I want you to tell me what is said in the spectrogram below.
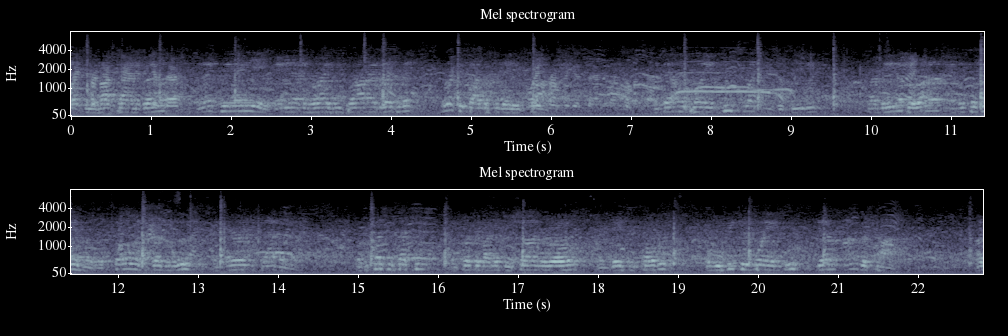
Wait for Buck halftime to get there. 1998 89 Horizon Pride Regiment, directed by Mr. Dave Fox. for him to get there. The family playing two selections this evening. Carmina Burana and Nico Disney, with soloist Brendan Luce and Aaron Savin. The percussion section, instructed by Mr. Sean Moreau and Jason Colbert, will be featured playing East Jem Undercott. Our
